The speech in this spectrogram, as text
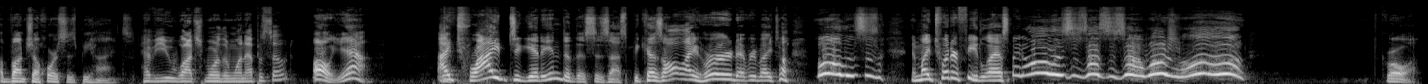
a bunch of horses behinds. have you watched more than one episode? Oh yeah, I tried to get into This Is Us because all I heard everybody talk. Oh, this is in my Twitter feed last night. Oh, This Is Us is so emotional. Oh. Grow up.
